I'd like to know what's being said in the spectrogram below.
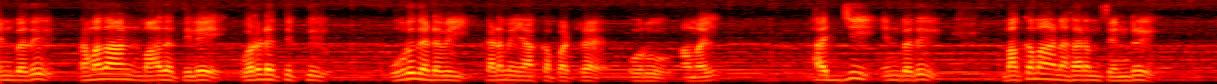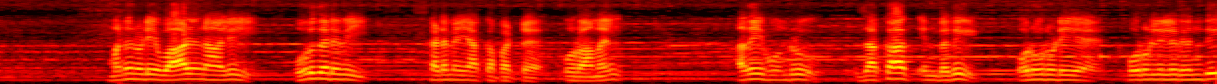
என்பது ரமதான் மாதத்திலே வருடத்திற்கு ஒரு தடவை கடமையாக்கப்பட்ட ஒரு அமல். ஹஜ்ஜி என்பது மக்கமா நகரம் சென்று மன்னனுடைய வாழ்நாளில் ஒரு தடவை கடமையாக்கப்பட்ட ஒரு அமல். அதே போன்று ஜக்காத் என்பது ஒருவருடைய பொருளிலிருந்து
